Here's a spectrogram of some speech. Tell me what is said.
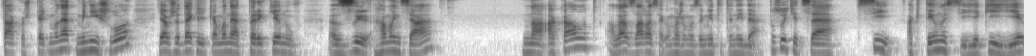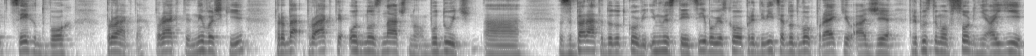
Також 5 монет. Мені йшло. Я вже декілька монет перекинув з гаманця на аккаунт, але зараз, як ми можемо замітити, не йде. По суті, це всі активності, які є в цих двох проектах. Проекти не важкі, проекти однозначно будуть а, збирати додаткові інвестиції. Обов'язково придивіться до двох проєктів, адже, припустимо, в Согні АІ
